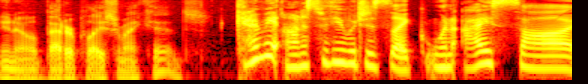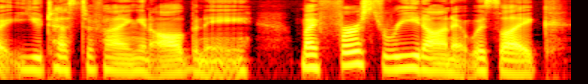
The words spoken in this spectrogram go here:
you know, a better place for my kids. Can I be honest with you? Which is like when I saw you testifying in Albany, my first read on it was like,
